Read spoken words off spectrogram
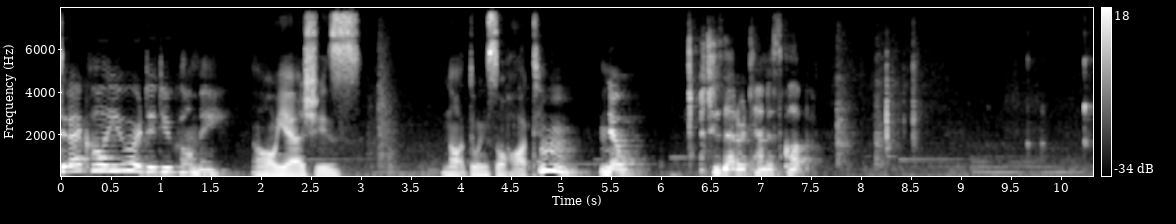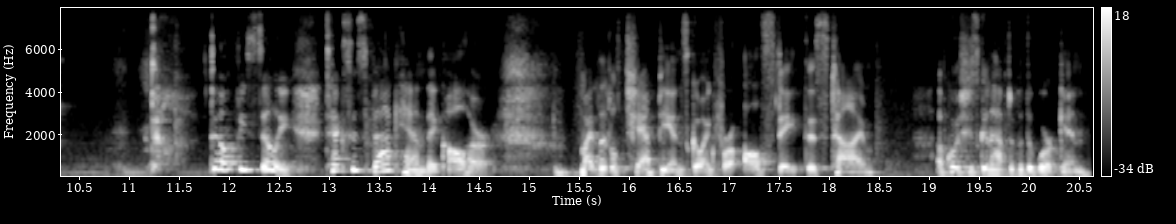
Did I call you or did you call me? Oh yeah, she's not doing so hot. Hmm, no, she's at her tennis club. Don't be silly. Texas backhand, they call her. My little champion's going for Allstate this time. Of course, she's gonna have to put the work in.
